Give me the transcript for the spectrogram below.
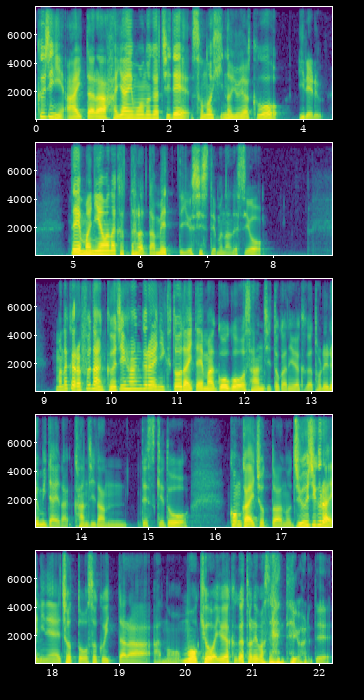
9時に開いたら早い者勝ちでその日の予約を入れる。で間に合わなかったらダメっていうシステムなんですよ。まあ、だから普段9時半ぐらいに行くと大体まあ午後3時とかの予約が取れるみたいな感じなんですけど今回ちょっとあの10時ぐらいにねちょっと遅く行ったらあのもう今日は予約が取れませんって言われて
